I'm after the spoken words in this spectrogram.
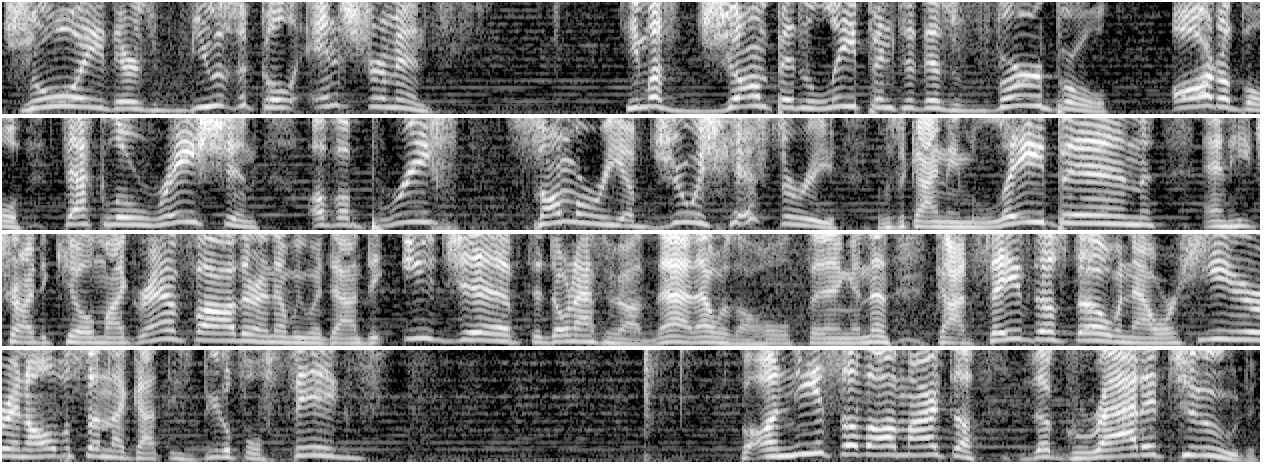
joy, there's musical instruments. He must jump and leap into this verbal, audible declaration of a brief summary of Jewish history. There was a guy named Laban, and he tried to kill my grandfather, and then we went down to Egypt. And don't ask me about that, that was a whole thing. And then God saved us, though, and now we're here, and all of a sudden I got these beautiful figs. But Anisa Amarta, the gratitude,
